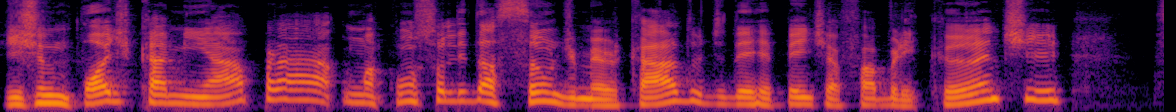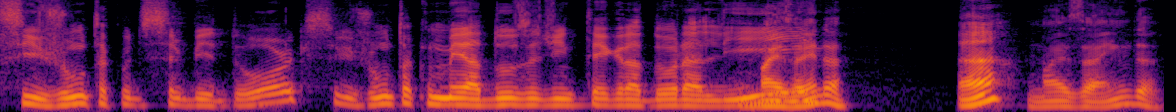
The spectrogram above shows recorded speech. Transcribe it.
a gente não pode caminhar para uma consolidação de mercado, de de repente a fabricante se junta com o distribuidor, que se junta com meia dúzia de integrador ali. Mais ainda? Hã? Mais ainda?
